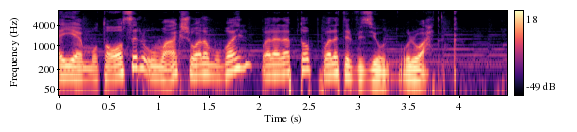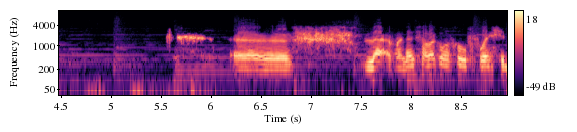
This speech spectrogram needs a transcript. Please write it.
أيام متواصل ومعكش ولا موبايل ولا لابتوب ولا تلفزيون ولوحدك. آه، لا ملهاش علاقة بالخوف واحد.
